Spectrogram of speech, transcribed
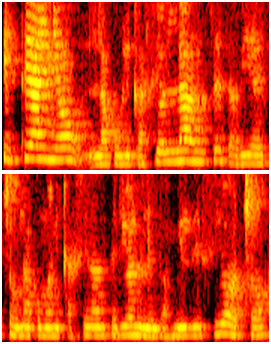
Este año la publicación Lancet había hecho una comunicación anterior en el 2018,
